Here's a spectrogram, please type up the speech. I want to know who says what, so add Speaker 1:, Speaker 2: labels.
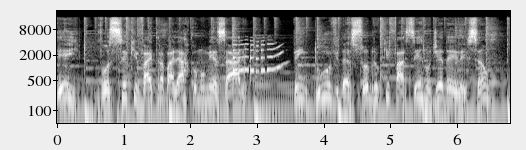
Speaker 1: Ei, você que vai trabalhar como mesário, tem dúvidas sobre o que fazer no dia da eleição?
